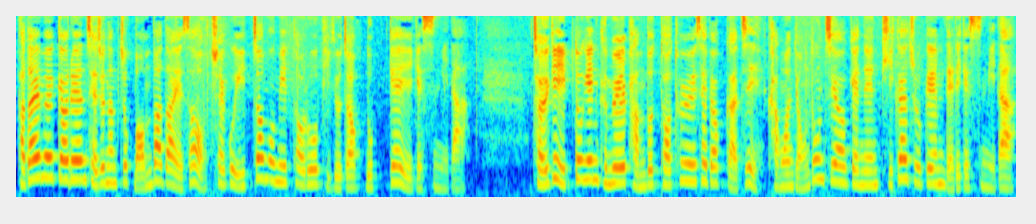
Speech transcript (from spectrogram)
바다의 물결은 제주 남쪽 먼바다에서 최고 2.5m로 비교적 높게 일겠습니다. 절기 입동인 금요일 밤부터 토요일 새벽까지 강원 영동 지역에는 비가 조금 내리겠습니다.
